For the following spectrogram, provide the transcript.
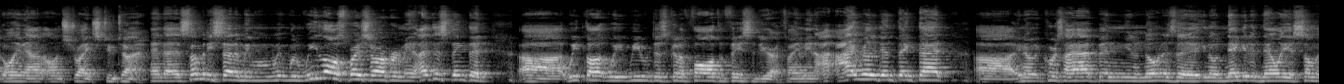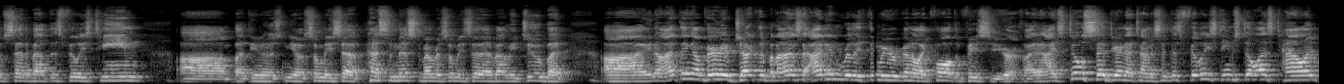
going out on strikes two times. And as somebody said, I mean, when, we lost Bryce Harper, I mean, I just think that we thought we, we were just going to fall off the face of the earth. I mean, I, I really didn't think that. Uh, you know, of course, I have been you know known as a you know negative Nelly, as some have said about this Phillies team. Um, but you know, you know, somebody said a pessimist. Remember, somebody said that about me too. But uh, you know, I think I'm very objective. But honestly, I didn't really think we were going to like fall at the face of the earth. I, I, still said during that time, I said this Phillies team still has talent.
